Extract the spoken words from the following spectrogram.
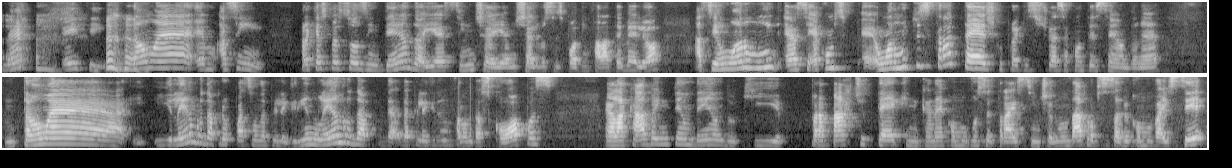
né? Enfim, então é, é assim para que as pessoas entendam, e a Cíntia e a Michelle, vocês podem falar até melhor, assim, é um ano muito, é, assim, é como se, é um ano muito estratégico para que isso estivesse acontecendo, né? Então é. E lembro da preocupação da Pelegrino, lembro da, da, da Pelegrino falando das Copas. Ela acaba entendendo que, para a parte técnica, né, como você traz, Cíntia, não dá para você saber como vai ser,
